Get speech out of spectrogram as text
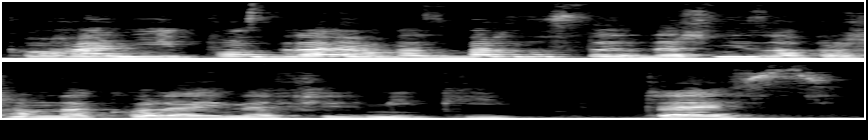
Kochani, pozdrawiam Was bardzo serdecznie, zapraszam na kolejne filmiki. Cześć!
